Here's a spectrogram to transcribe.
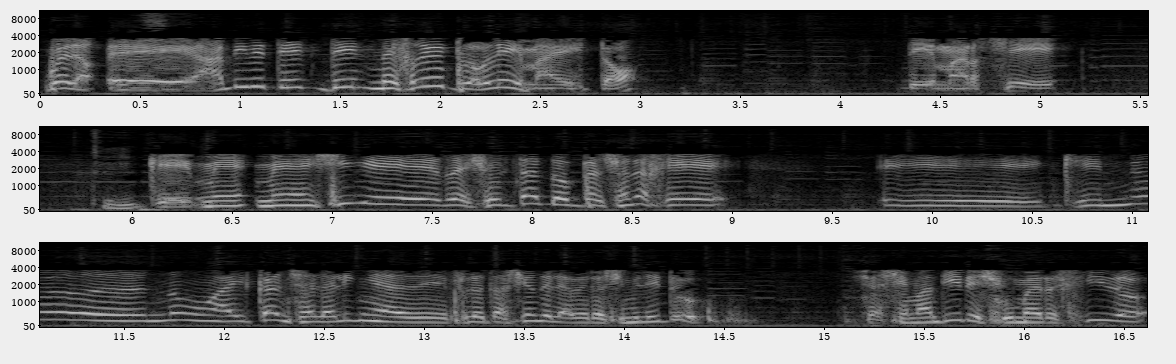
Bueno, eh, a mí me, te- te- me generó el problema esto de Marché, Sí. que me, me sigue resultando un personaje eh, que no, no alcanza la línea de flotación de la verosimilitud. O sea, se mantiene sumergido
